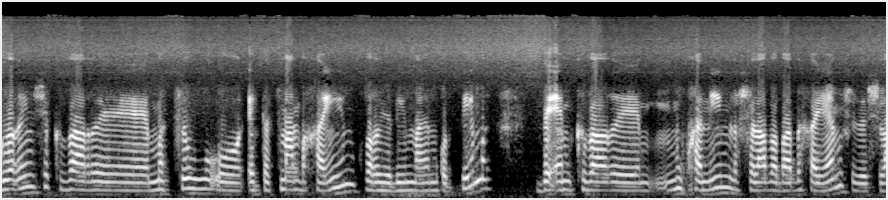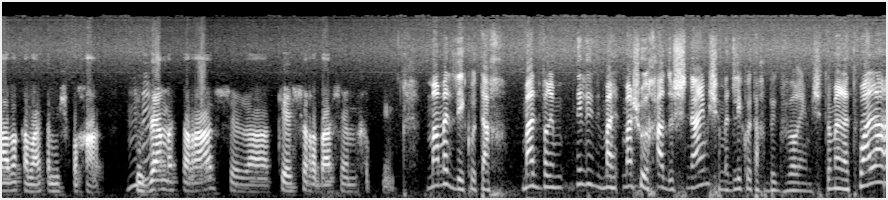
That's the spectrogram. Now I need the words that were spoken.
גברים שכבר uh, מצאו את עצמם בחיים, כבר יודעים מה הם רוצים, והם כבר uh, מוכנים לשלב הבא בחייהם, שזה שלב הקמת המשפחה. שזה המטרה של הקשר הבא שהם מחפשים. מה מדליק אותך? מה הדברים, תני לי משהו אחד או שניים שמדליק אותך בגברים. שאת אומרת, וואלה,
